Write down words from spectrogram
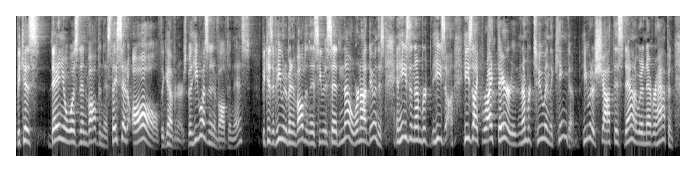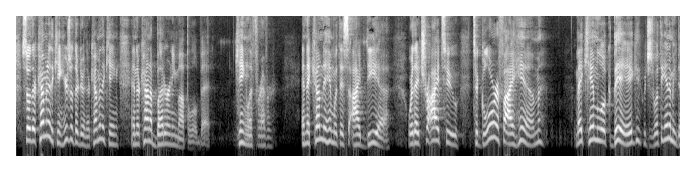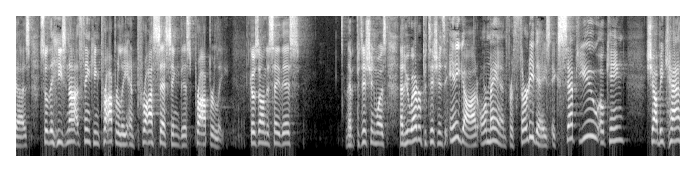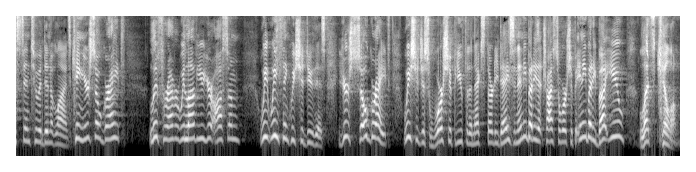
because Daniel wasn't involved in this. They said all the governors, but he wasn't involved in this. Because if he would have been involved in this, he would have said, No, we're not doing this. And he's the number, he's, he's like right there, number two in the kingdom. He would have shot this down, it would have never happened. So they're coming to the king. Here's what they're doing they're coming to the king, and they're kind of buttering him up a little bit. King, live forever. And they come to him with this idea where they try to, to glorify him, make him look big, which is what the enemy does, so that he's not thinking properly and processing this properly. Goes on to say this the petition was that whoever petitions any god or man for 30 days, except you, O king, shall be cast into a den of lions. King, you're so great. Live forever. We love you. You're awesome. We, we think we should do this. You're so great. We should just worship you for the next 30 days. And anybody that tries to worship anybody but you, let's kill them.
